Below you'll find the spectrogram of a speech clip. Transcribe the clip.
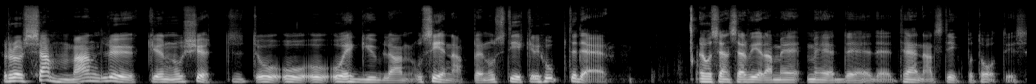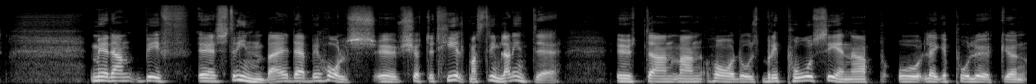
rör samman löken och köttet och, och, och, och äggulan och senapen och steker ihop det där. Och sen servera med, med eh, tärnad stekt potatis. Medan biff eh, Strindberg, där behålls eh, köttet helt. Man strimlar inte. Utan man har då brer på senap och lägger på löken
